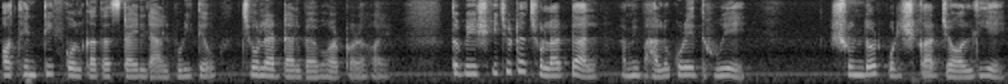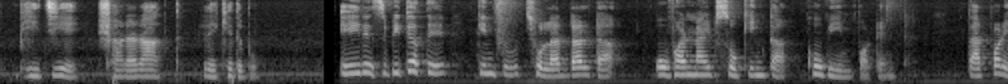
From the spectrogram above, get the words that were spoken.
অথেন্টিক কলকাতা স্টাইল ডালপুরিতেও ছোলার ডাল ব্যবহার করা হয়। তো বেশ কিছুটা ছোলার ডাল আমি ভালো করে ধুয়ে সুন্দর পরিষ্কার জল দিয়ে ভিজিয়ে সারা রাত রেখে দেব। এই রেসিপিটাতে কিন্তু ছোলার ডালটা ওভারনাইট সোকিংটা খুবই ইম্পর্ট্যান্ট তারপরে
